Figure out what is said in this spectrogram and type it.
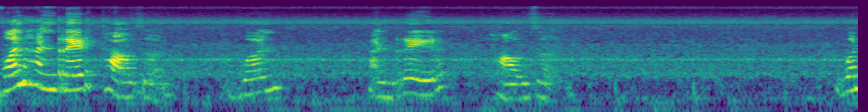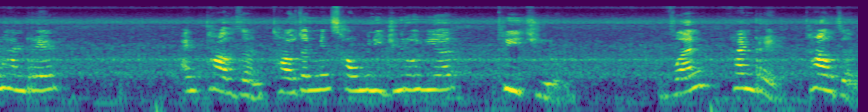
100,000 100,000 100 and 1000 1000 means how many zero here? 3 zero. 100 1000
